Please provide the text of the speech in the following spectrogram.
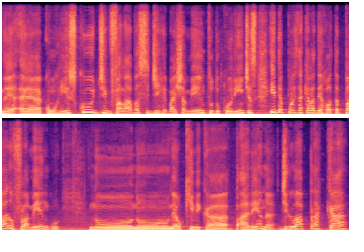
Né, é, com risco de falava-se de rebaixamento do Corinthians e depois daquela derrota para o Flamengo no, no Neoquímica Arena, de lá para cá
